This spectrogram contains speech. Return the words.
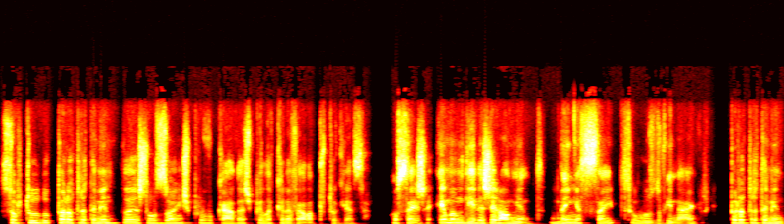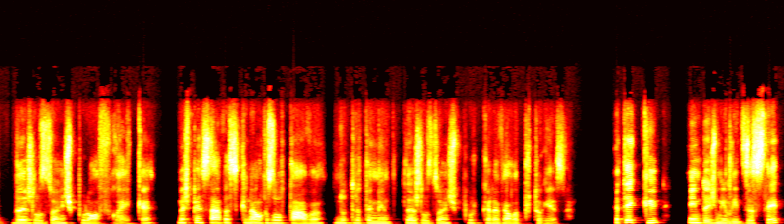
sobretudo para o tratamento das lesões provocadas pela caravela portuguesa. Ou seja, é uma medida geralmente bem aceite, o uso do vinagre, para o tratamento das lesões por alforreca, mas pensava-se que não resultava no tratamento das lesões por caravela portuguesa. Até que, em 2017,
